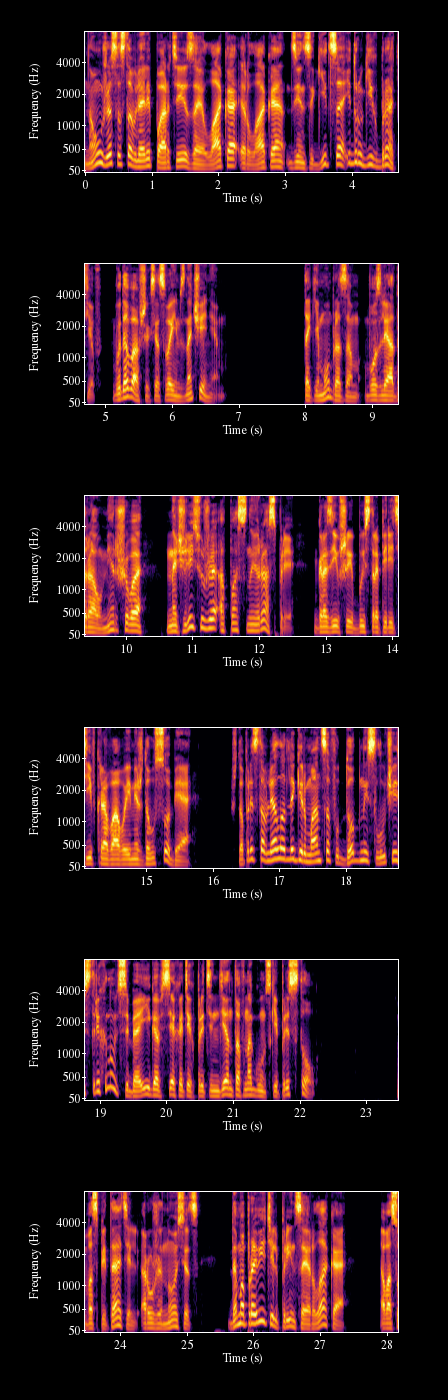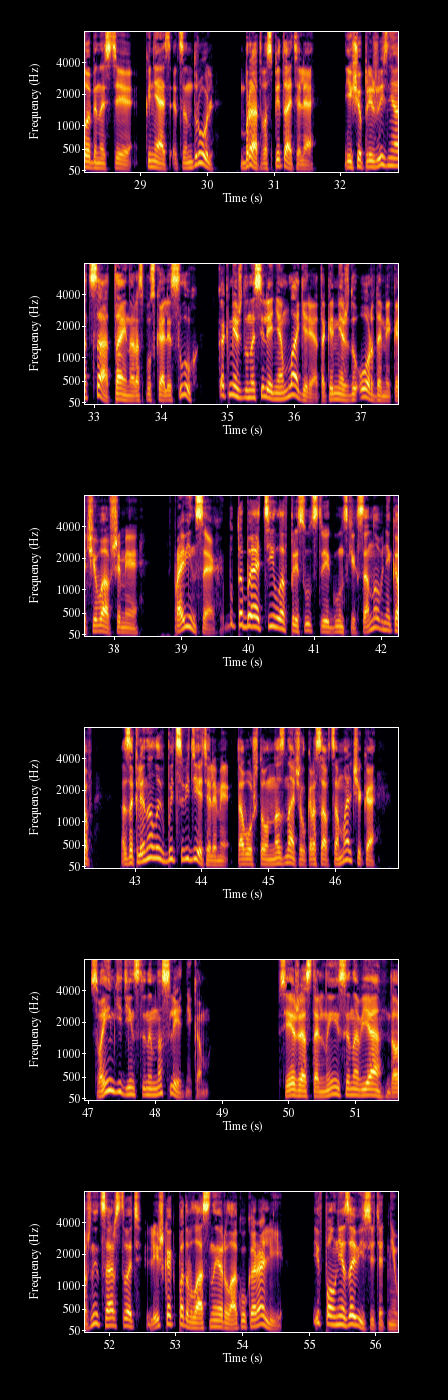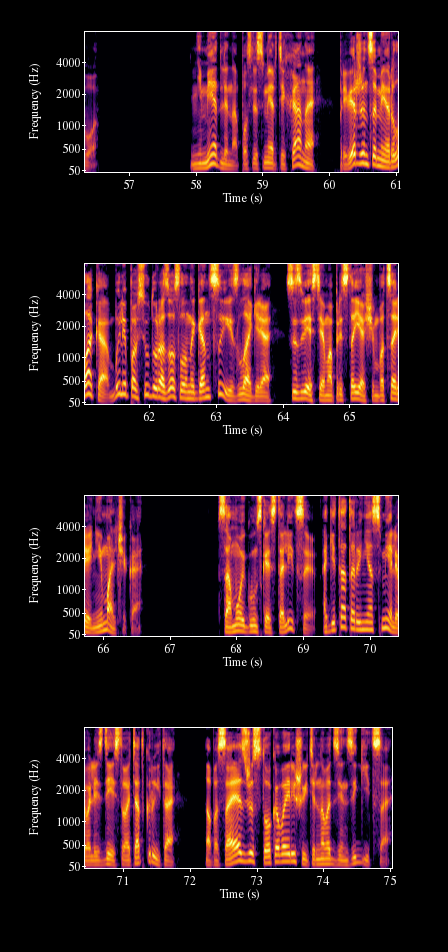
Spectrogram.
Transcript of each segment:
но уже составляли партии Зайлака, Эрлака, Дзензигица и других братьев, выдававшихся своим значением. Таким образом, возле одра умершего начались уже опасные распри, грозившие быстро перейти в кровавые междоусобия, что представляло для германцев удобный случай стряхнуть себя иго всех этих претендентов на гунский престол. Воспитатель, оруженосец, домоправитель принца Эрлака — а в особенности князь Эцендруль, брат воспитателя, еще при жизни отца тайно распускали слух, как между населением лагеря, так и между ордами, кочевавшими в провинциях, будто бы Атила в присутствии гунских сановников заклинал их быть свидетелями того, что он назначил красавца-мальчика своим единственным наследником. Все же остальные сыновья должны царствовать лишь как подвластные Эрлаку короли и вполне зависеть от него. Немедленно после смерти хана приверженцами Эрлака были повсюду разосланы гонцы из лагеря с известием о предстоящем воцарении мальчика. В самой гунской столице агитаторы не осмеливались действовать открыто, опасаясь жестокого и решительного дзензигитса.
